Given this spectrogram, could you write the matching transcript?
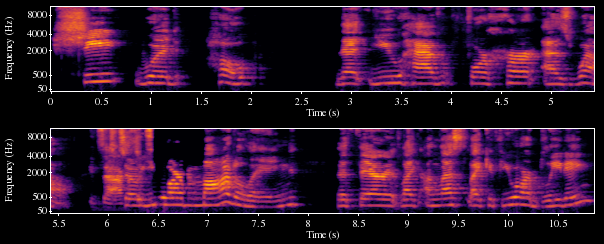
she would hope that you have for her as well. exactly. So you are modeling that they're like, unless, like, if you are bleeding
